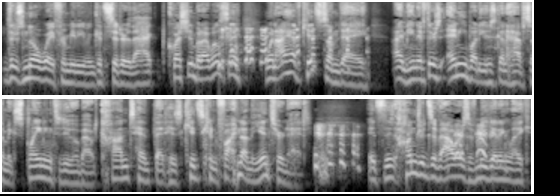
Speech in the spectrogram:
there's no way for me to even consider that question, but I will say when I have kids someday, I mean, if there's anybody who's going to have some explaining to do about content that his kids can find on the internet, it's hundreds of hours of me getting like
